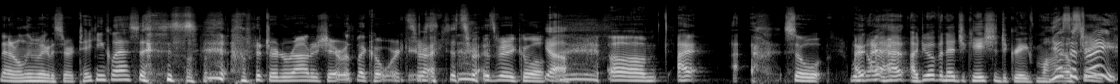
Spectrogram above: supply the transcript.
not only am I going to start taking classes, I'm going to turn around and share it with my coworkers. That's right, that's right. It's very cool. yeah. Um, I, I so Well, you know, I, I- have, I do have an education degree from Ohio Yes, that's State, right.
